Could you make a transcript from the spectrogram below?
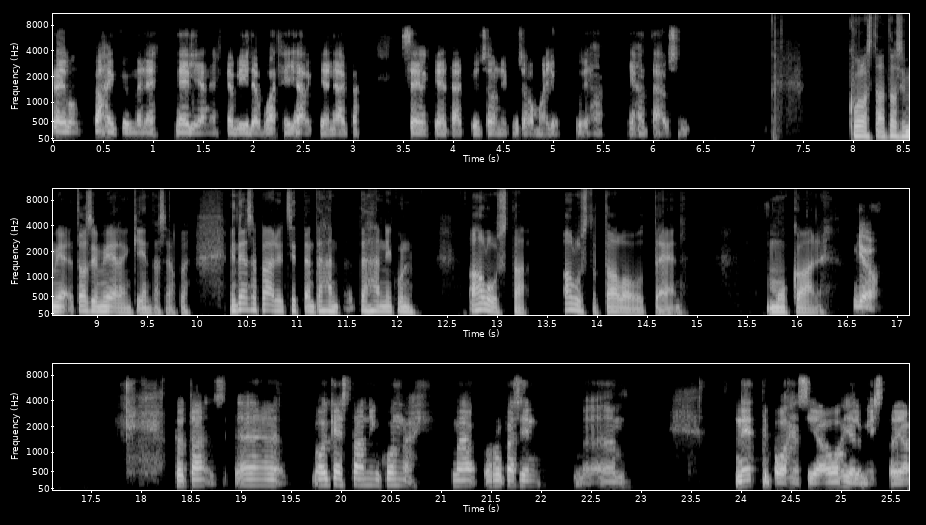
reilun 24, ehkä viiden vuoden jälkeen aika selkeää, että kyllä se on niin kuin se oma juttu ihan, ihan täysin. Kuulostaa tosi, tosi mielenkiintoiselta. Miten sä päädyit sitten tähän, tähän niin kuin alusta, alustatalouteen mukaan? Joo. Tota, äh, oikeastaan niin kun mä rupesin äh, nettipohjaisia ohjelmistoja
